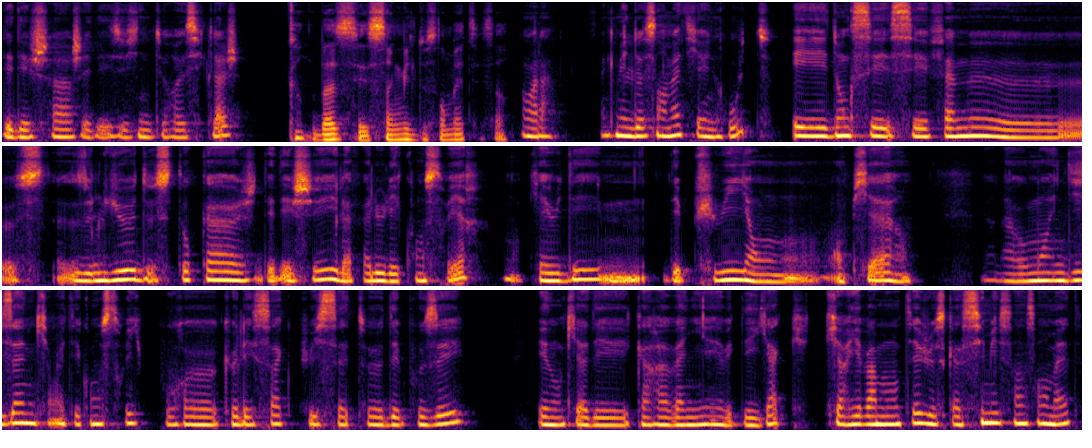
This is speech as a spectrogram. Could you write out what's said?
des décharges et des usines de recyclage. Camp de base, c'est 5200 mètres, c'est ça? Voilà. 5200 mètres, il y a une route. Et donc, ces, ces fameux euh, lieux de stockage des déchets, il a fallu les construire. Donc, il y a eu des, des puits en, pierre. Il y en a au moins une dizaine qui ont été construits pour euh, que les sacs puissent être déposés. Et donc, il y a des caravaniers avec des yaks qui arrivent à monter jusqu'à 6500 mètres.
